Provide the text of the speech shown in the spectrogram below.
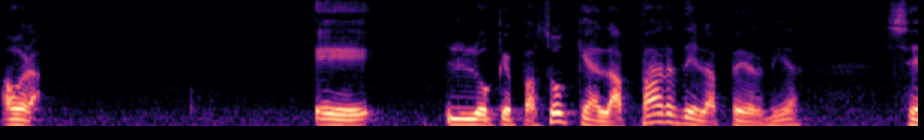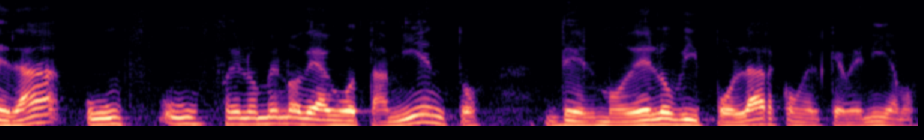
Ahora, eh, lo que pasó que a la par de la pérdida se da un, un fenómeno de agotamiento del modelo bipolar con el que veníamos.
